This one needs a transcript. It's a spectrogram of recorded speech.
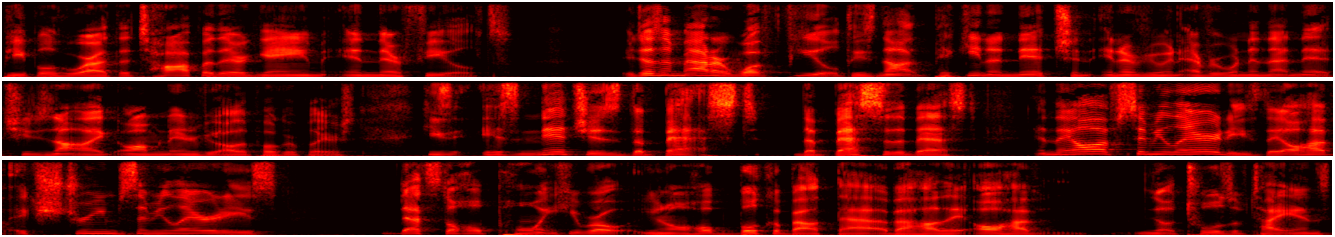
people who are at the top of their game in their fields. It doesn't matter what field. He's not picking a niche and interviewing everyone in that niche. He's not like, oh, I'm gonna interview all the poker players. He's his niche is the best, the best of the best, and they all have similarities. They all have extreme similarities. That's the whole point. He wrote, you know, a whole book about that, about how they all have, you know, tools of titans,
